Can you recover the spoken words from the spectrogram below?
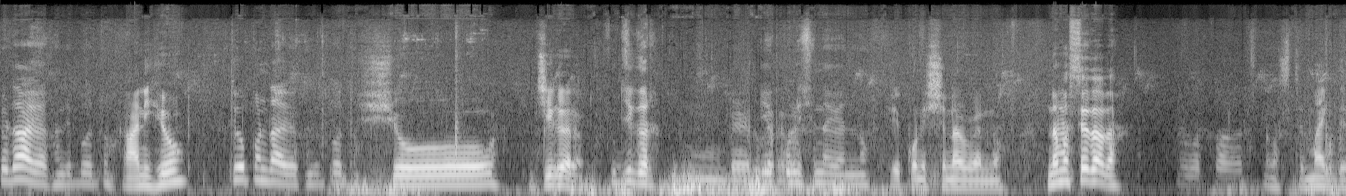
डाव्या खांदी पोहतो आणि ह्यो? त्यो पण डाव्या खांदी पोहतो शो जिगर. जिगर. हम्म, बरं, बरं, बरं. एकोणीसशे नव्याण्णव. एकोणीसशे नव्याण्णव. नमस्ते दादा. नमस्ते माईक दे.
